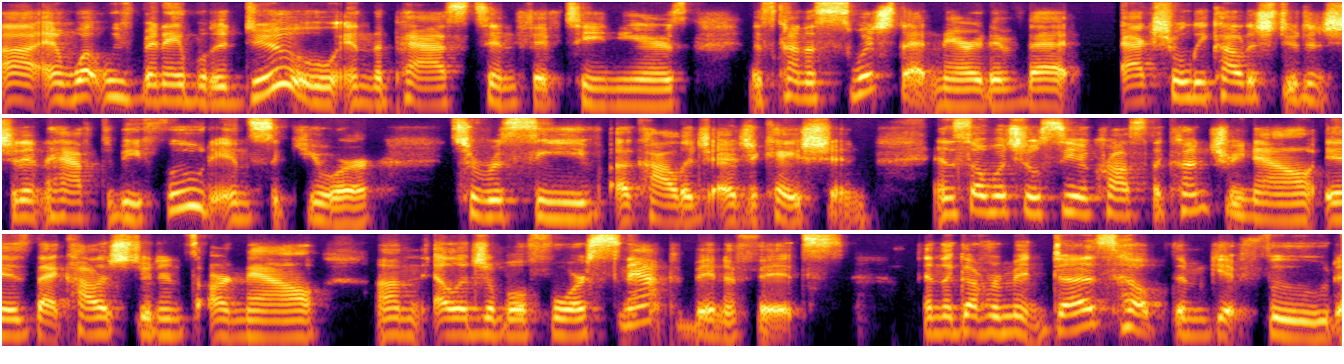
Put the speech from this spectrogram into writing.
Uh, and what we've been able to do in the past 10, 15 years is kind of switch that narrative that actually college students shouldn't have to be food insecure to receive a college education. And so what you'll see across the country now is that college students are now um, eligible for SNAP benefits. And the government does help them get food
